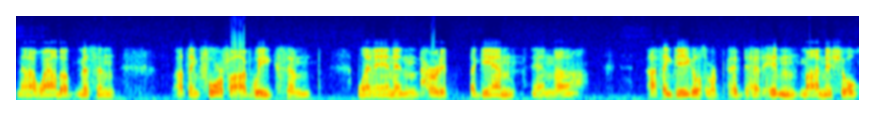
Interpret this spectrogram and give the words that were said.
and I wound up missing, I think four or five weeks, and went in and hurt it again, and uh, I think the Eagles were had had hidden my initial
